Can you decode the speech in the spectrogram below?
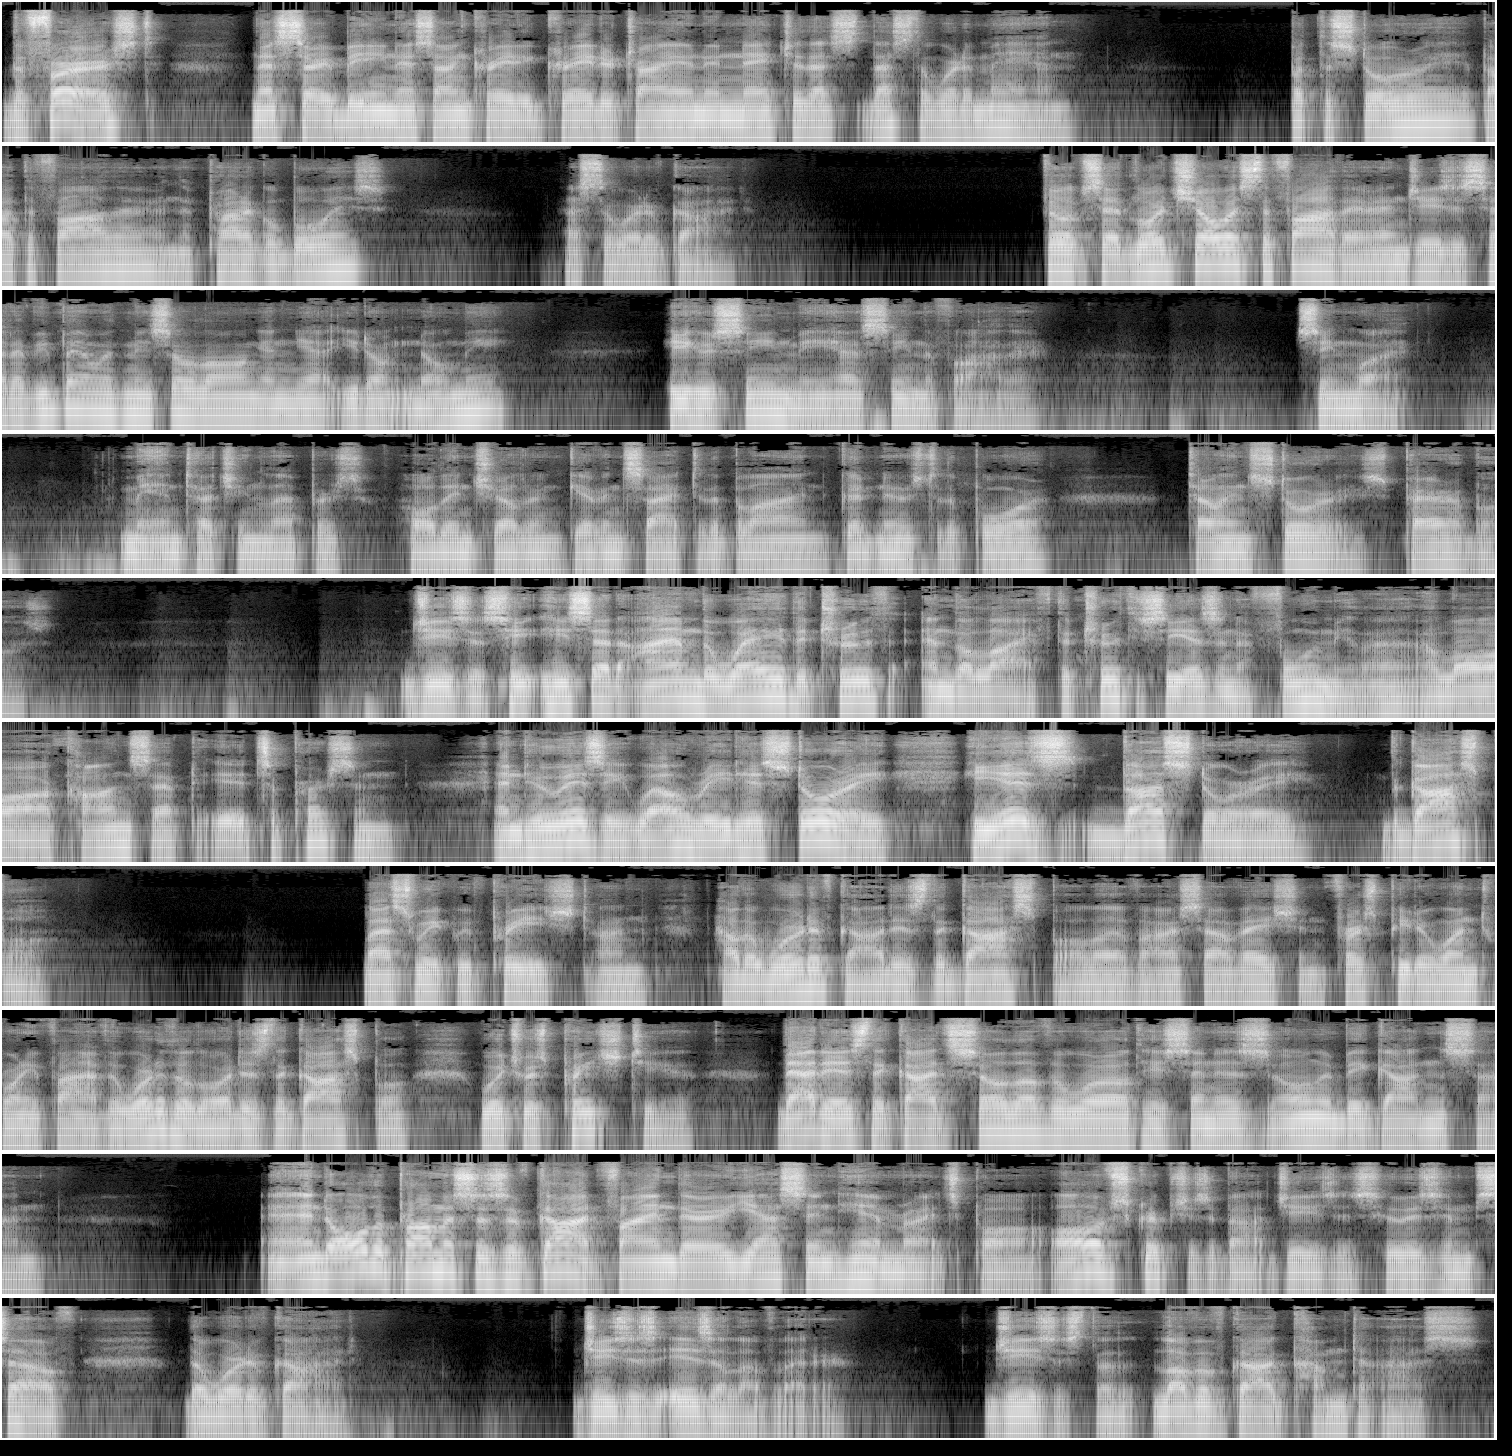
The first, necessary beingness, uncreated creator, triune in nature, that's, that's the word of man. But the story about the father and the prodigal boys, that's the word of God. Philip said, Lord, show us the Father. And Jesus said, Have you been with me so long, and yet you don't know me? He who's seen me has seen the Father. Seen what? Man touching lepers, holding children, giving sight to the blind, good news to the poor, telling stories, parables. Jesus, he, he said, I am the way, the truth, and the life. The truth, you see, isn't a formula, a law, a concept. It's a person. And who is he? Well, read his story. He is the story, the gospel. Last week we preached on how the word of God is the gospel of our salvation. 1 Peter 1:25 The word of the Lord is the gospel which was preached to you. That is that God so loved the world he sent his only begotten son. And all the promises of God find their yes in him, writes Paul. All of scriptures about Jesus, who is himself the word of God. Jesus is a love letter. Jesus, the love of God, come to us.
